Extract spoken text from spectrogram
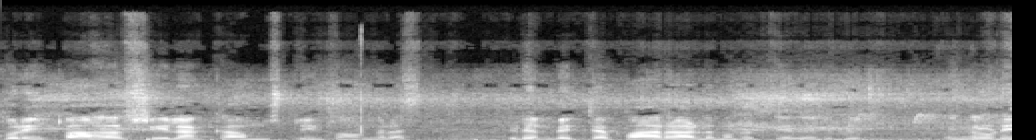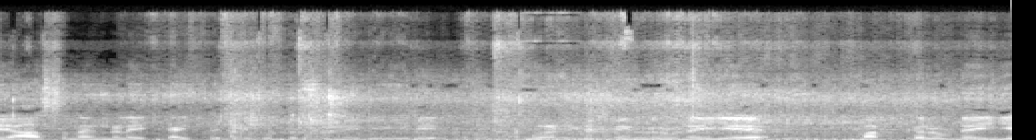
குறிப்பாக ஸ்ரீலங்கா முஸ்லீம் காங்கிரஸ் இடம்பெற்ற பாராளுமன்ற தேர்தலிலும் எங்களுடைய ஆசனங்களை கைப்பற்றிக் கொண்ட சூழ்நிலையிலே மீண்டும் எங்களுடைய மக்களுடைய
